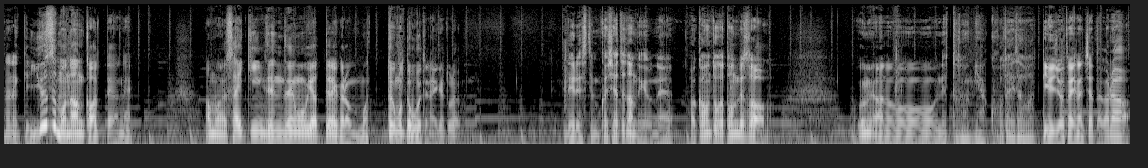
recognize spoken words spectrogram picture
なんだっけゆずもなんかあったよね。あんま最近全然やってないから全くもって覚えてないけど俺。デレスって昔やってたんだけどね。アカウントが飛んでさ海あのー、ネットの海は広大だわっていう状態になっちゃったから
